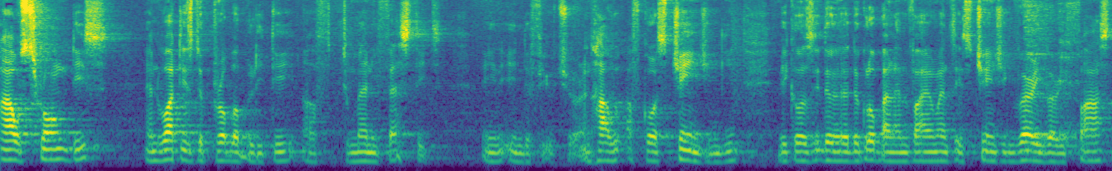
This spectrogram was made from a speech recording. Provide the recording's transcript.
how strong this and what is the probability of to manifest it in, in the future and how of course changing it because the, the global environment is changing very very fast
